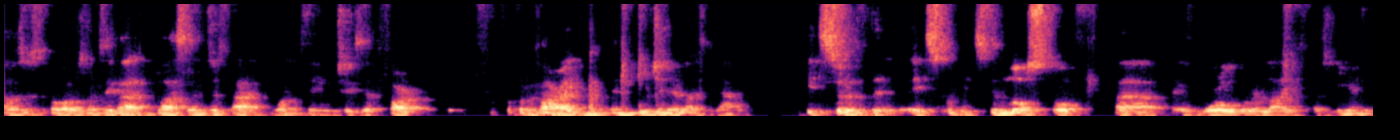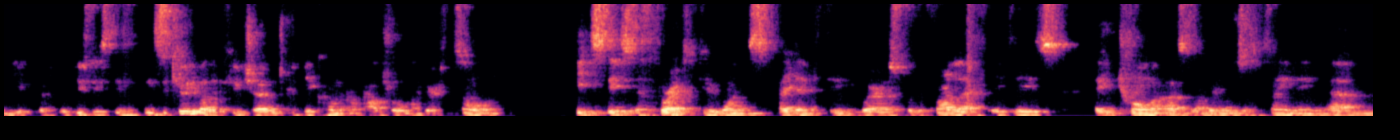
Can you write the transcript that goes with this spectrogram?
I was just, oh, I was going to say that. Plus, and just add one thing, which is that far for the far right, and we're generalizing now. It's sort of the, it's it's the loss of uh, world or a life as we that we to insecurity about the future, which could be economic or cultural, migration, and so on. It's it's a threat to one's identity, whereas for the far left, it is a trauma, as Lamprini was explaining, um,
